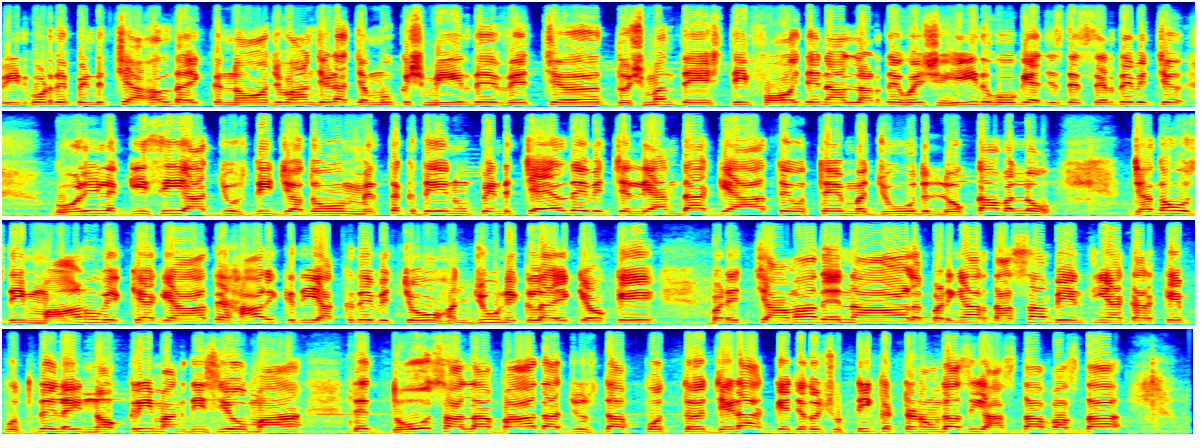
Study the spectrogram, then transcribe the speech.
ਫਰੀਦਕੋਟ ਦੇ ਪਿੰਡ ਚਾਹਲ ਦਾ ਇੱਕ ਨੌਜਵਾਨ ਜਿਹੜਾ ਜੰਮੂ ਕਸ਼ਮੀਰ ਦੇ ਵਿੱਚ ਦੁਸ਼ਮਣ ਦੇਸ਼ ਦੀ ਫੌਜ ਦੇ ਨਾਲ ਲੜਦੇ ਹੋਏ ਸ਼ਹੀਦ ਹੋ ਗਿਆ ਜਿਸ ਦੇ ਸਿਰ ਦੇ ਵਿੱਚ ਗੋਲੀ ਲੱਗੀ ਸੀ। ਅੱਜ ਉਸ ਦੀ ਜਦੋਂ ਮ੍ਰਿਤਕ ਦੇਹ ਨੂੰ ਪਿੰਡ ਚਹਿਲ ਦੇ ਵਿੱਚ ਲਿਆਂਦਾ ਗਿਆ ਤੇ ਉੱਥੇ ਮੌਜੂਦ ਲੋਕਾਂ ਵੱਲੋਂ ਜਦੋਂ ਉਸ ਦੀ ਮਾਂ ਨੂੰ ਵੇਖਿਆ ਗਿਆ ਤੇ ਹਰ ਇੱਕ ਦੀ ਅੱਖ ਦੇ ਵਿੱਚੋਂ ਹੰਝੂ ਨਿਕਲ ਆਏ ਕਿਉਂਕਿ ਬੜੇ ਚਾਵਾਂ ਦੇ ਨਾਲ ਬੜੀਆਂ ਅਰਦਾਸਾਂ, ਬੇਨਤੀਆਂ ਕਰਕੇ ਪੁੱਤ ਦੇ ਲਈ ਨੌਕਰੀ ਮੰਗਦੀ ਸੀ ਉਹ ਮਾਂ ਤੇ 2 ਸਾਲਾਂ ਬਾਅਦ ਅੱਜ ਉਸ ਦਾ ਪੁੱਤ ਜਿਹੜਾ ਅੱਗੇ ਜਦੋਂ ਛੁੱਟੀ ਕੱਟਣ ਆਉਂਦਾ ਸੀ ਹੱਸਦਾ ਵਸਦਾ।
